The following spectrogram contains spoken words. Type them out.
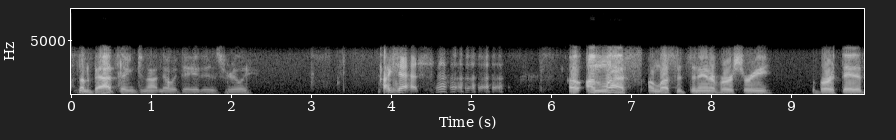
it's not a bad thing to not know what day it is, really. I guess. Uh, unless unless it's an anniversary, a birthday that's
